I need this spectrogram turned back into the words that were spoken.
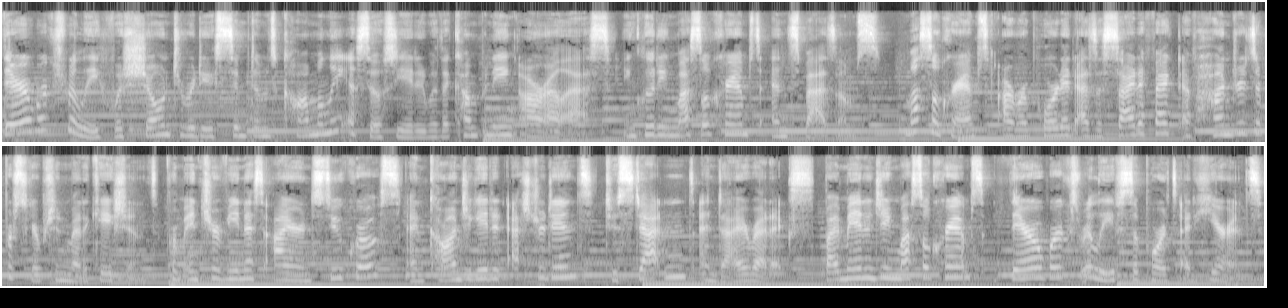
TheraWorks Relief was shown to reduce symptoms commonly associated with accompanying RLS, including muscle cramps and spasms. Muscle cramps are reported as a side effect of hundreds of prescription medications, from intravenous iron sucrose and conjugated estrogens to statins and diuretics. By managing muscle cramps, TheraWorks TheraWorks Relief supports adherence,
